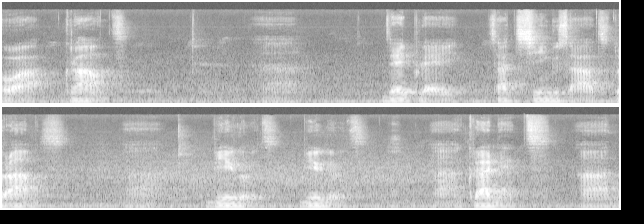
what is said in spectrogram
or clowns uh, they play such things as drums uh, bugles bugles uh, clarinets and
